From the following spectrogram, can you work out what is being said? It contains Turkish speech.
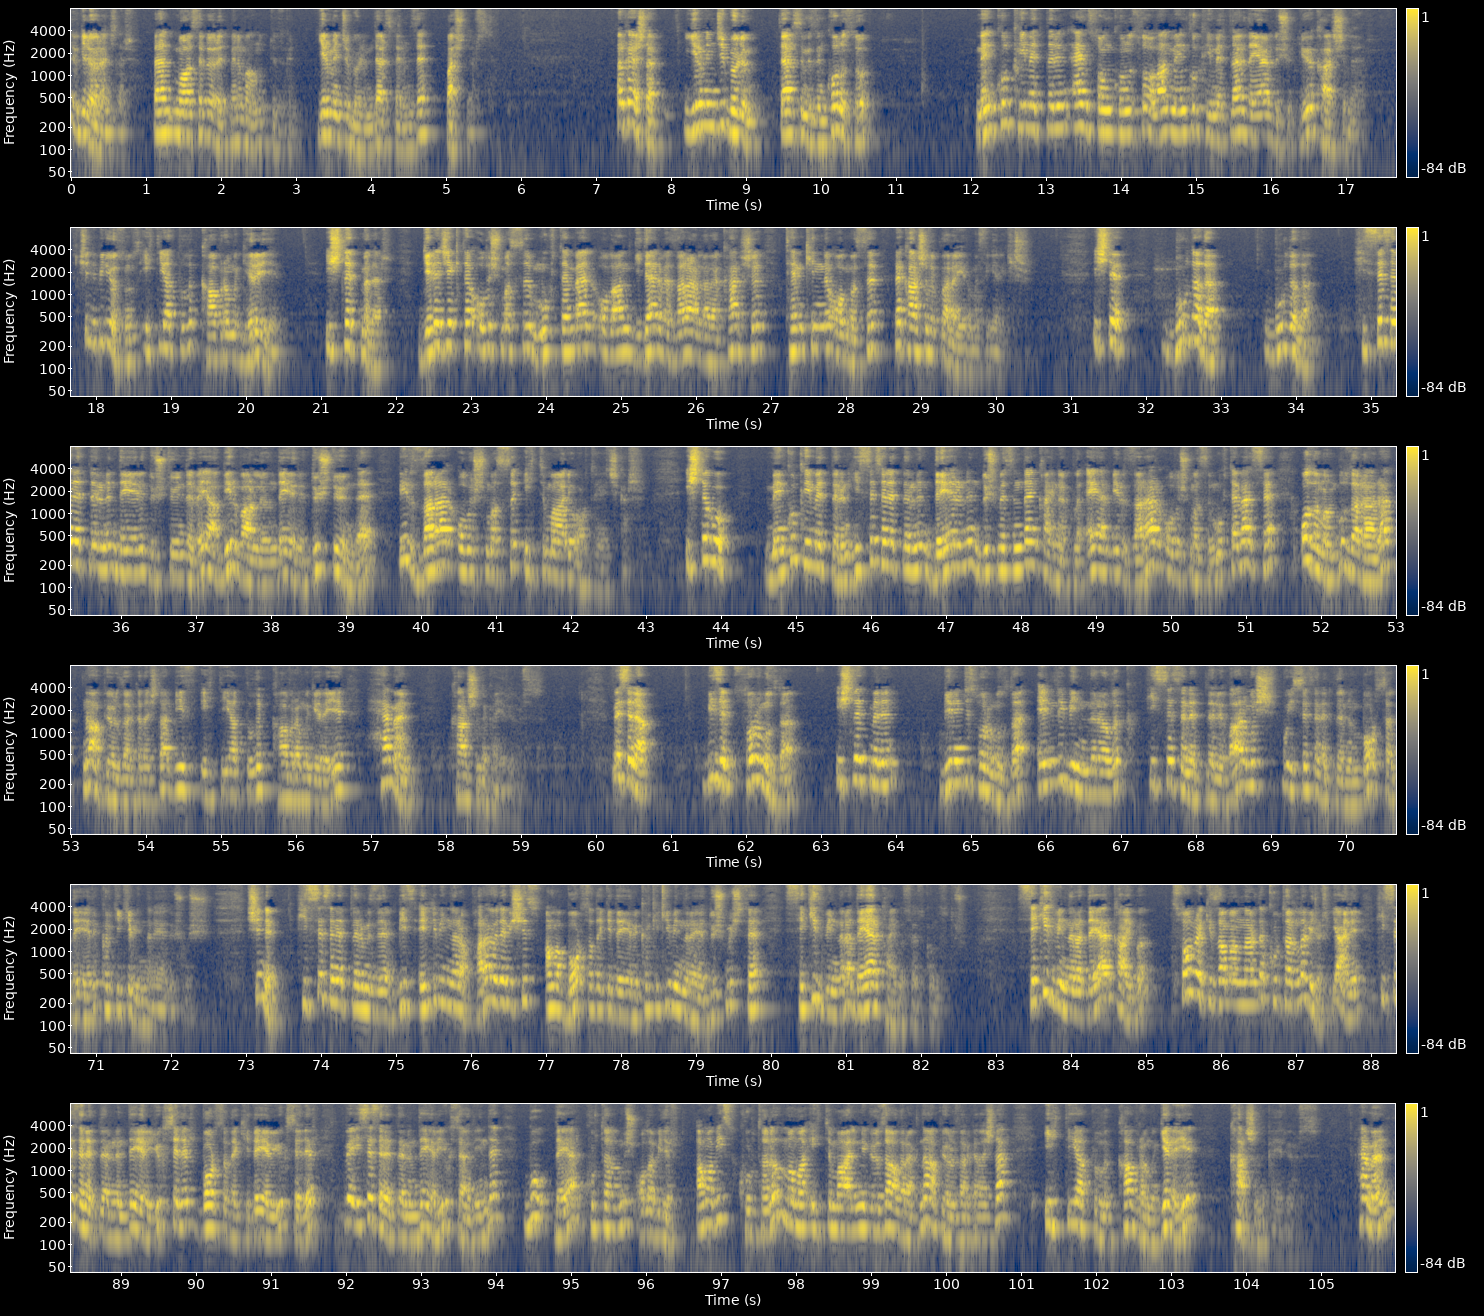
Sevgili öğrenciler, ben muhasebe öğretmeni Mahmut Düzgün. 20. bölüm derslerimize başlıyoruz. Arkadaşlar, 20. bölüm dersimizin konusu menkul kıymetlerin en son konusu olan menkul kıymetler değer düşüklüğü karşılığı. Şimdi biliyorsunuz ihtiyatlılık kavramı gereği işletmeler gelecekte oluşması muhtemel olan gider ve zararlara karşı temkinli olması ve karşılıklar ayırması gerekir. İşte burada da burada da hisse senetlerinin değeri düştüğünde veya bir varlığın değeri düştüğünde bir zarar oluşması ihtimali ortaya çıkar. İşte bu menkul kıymetlerin hisse senetlerinin değerinin düşmesinden kaynaklı eğer bir zarar oluşması muhtemelse o zaman bu zarara ne yapıyoruz arkadaşlar? Biz ihtiyatlılık kavramı gereği hemen karşılık ayırıyoruz. Mesela bizim sorumuzda işletmenin birinci sorumuzda 50 bin liralık hisse senetleri varmış. Bu hisse senetlerinin borsa değeri 42 bin liraya düşmüş. Şimdi hisse senetlerimize biz 50 bin lira para ödemişiz ama borsadaki değeri 42 bin liraya düşmüşse 8 bin lira değer kaybı söz konusudur. 8 bin lira değer kaybı sonraki zamanlarda kurtarılabilir. Yani hisse senetlerinin değeri yükselir, borsadaki değeri yükselir ve hisse senetlerinin değeri yükseldiğinde bu değer kurtarılmış olabilir. Ama biz kurtarılmama ihtimalini göze alarak ne yapıyoruz arkadaşlar? İhtiyatlılık kavramı gereği karşılık ayırıyoruz. Hemen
